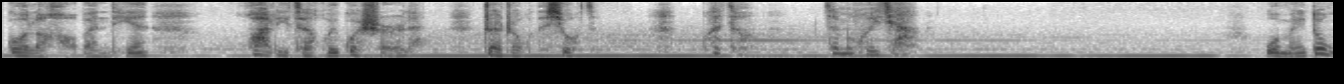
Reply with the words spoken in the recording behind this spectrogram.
过了好半天。华丽才回过神来，拽拽我的袖子：“快走，咱们回家。”我没动，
